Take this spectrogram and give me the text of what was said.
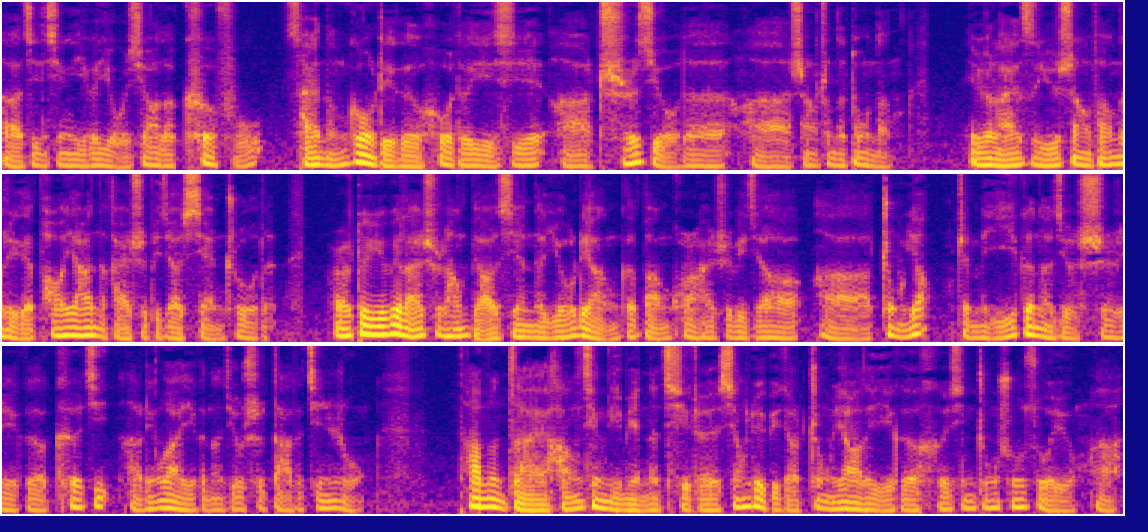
啊进行一个有效的克服，才能够这个获得一些啊持久的啊上升的动能。因为来自于上方的这个抛压呢还是比较显著的。而对于未来市场表现呢，有两个板块还是比较啊重要。这么一个呢，就是这个科技啊，另外一个呢，就是大的金融。他们在行情里面呢，起着相对比较重要的一个核心中枢作用啊。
